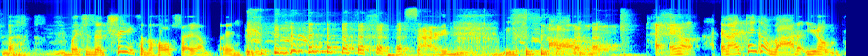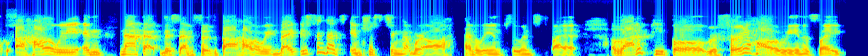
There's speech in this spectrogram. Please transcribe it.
Mhm. which is a treat for the whole family. Sorry, mom. Um, I know, and I think a lot of you know uh, Halloween, and not that this episode is about Halloween, but I just think that's interesting that we're all heavily influenced by it. A lot of people refer to Halloween as like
